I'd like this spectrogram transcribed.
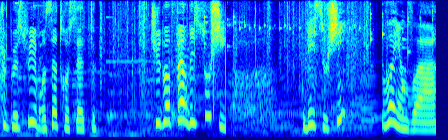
Tu peux suivre cette recette. Tu dois faire des sushis. Des sushis? Voyons voir.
